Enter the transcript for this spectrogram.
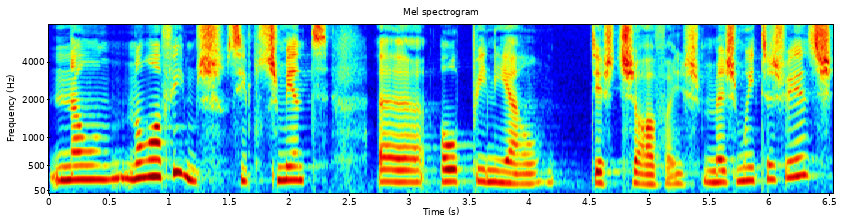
não, não ouvimos simplesmente uh, a opinião destes jovens, mas muitas vezes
